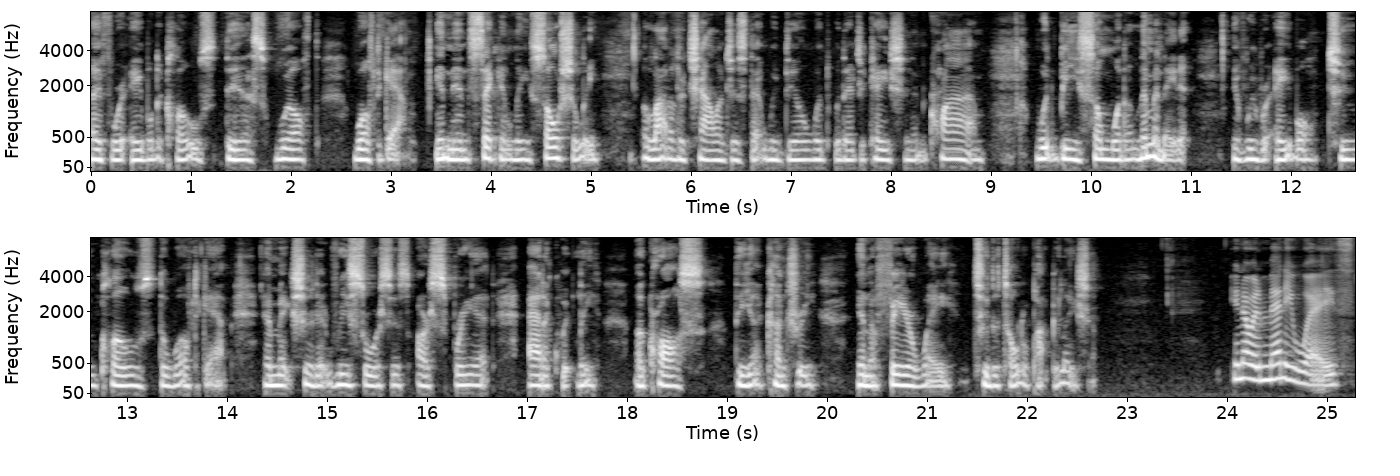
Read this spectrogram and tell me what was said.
if we're able to close this wealth wealth gap. And then secondly, socially, a lot of the challenges that we deal with with education and crime would be somewhat eliminated if we were able to close the wealth gap and make sure that resources are spread adequately across the uh, country in a fair way to the total population. You know, in many ways,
